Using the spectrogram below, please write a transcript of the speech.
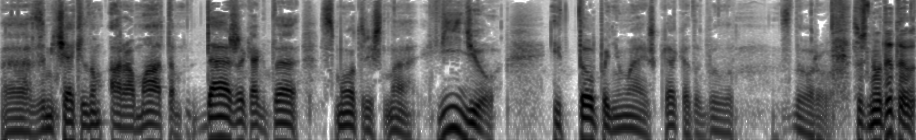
э, замечательным ароматом. Даже когда смотришь на видео, и то понимаешь, как это было Здорово. Слушай, ну вот это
